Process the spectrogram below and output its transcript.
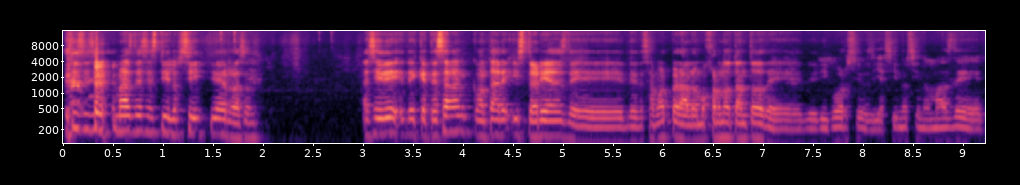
Sí, sí, sí, más de ese estilo, sí, tienes razón. Así de, de que te saben contar historias de, de desamor, pero a lo mejor no tanto de, de divorcios y así, ¿no? Sino más de,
